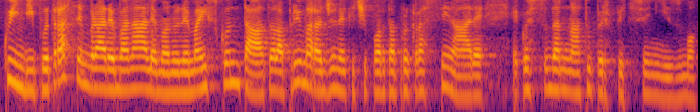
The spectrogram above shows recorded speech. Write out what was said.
Quindi potrà sembrare banale, ma non è mai scontato, la prima ragione che ci porta a procrastinare è questo dannato perfezionismo,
